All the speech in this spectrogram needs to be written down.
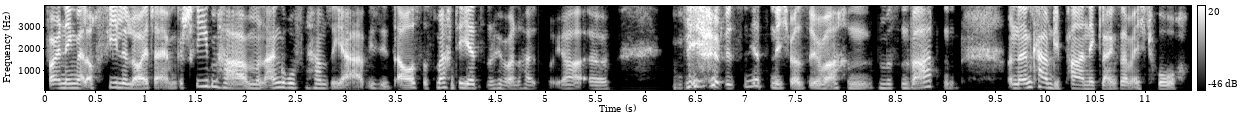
Vor allen Dingen, weil auch viele Leute einem geschrieben haben und angerufen haben, so, ja, wie sieht's aus, was macht ihr jetzt? Und wir waren halt so, ja, äh, wir wissen jetzt nicht, was wir machen, müssen warten. Und dann kam die Panik langsam echt hoch.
